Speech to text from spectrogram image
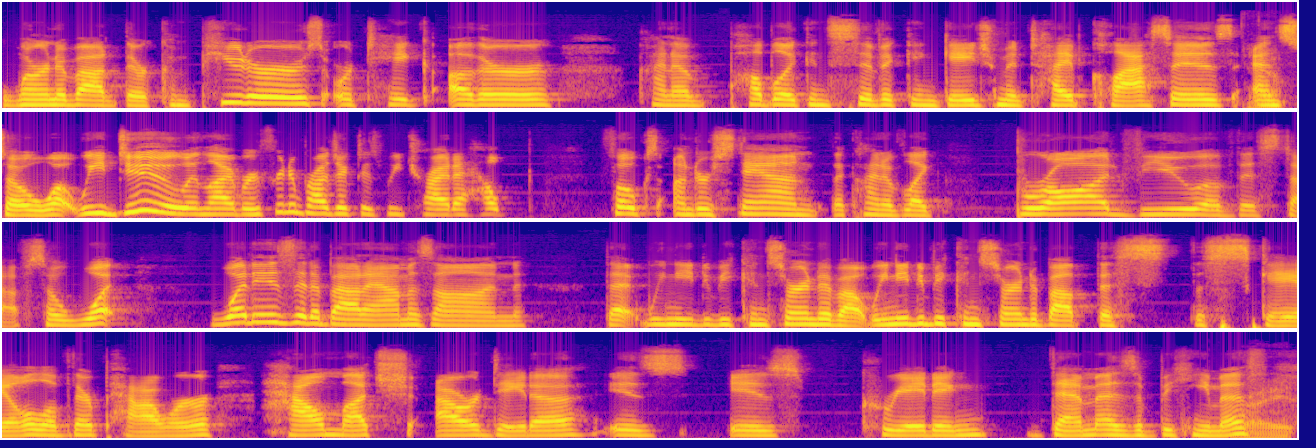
learn about their computers or take other kind of public and civic engagement type classes. Yeah. And so what we do in Library Freedom Project is we try to help folks understand the kind of like broad view of this stuff. So what what is it about Amazon that we need to be concerned about. We need to be concerned about this the scale of their power, how much our data is is creating them as a behemoth, right.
